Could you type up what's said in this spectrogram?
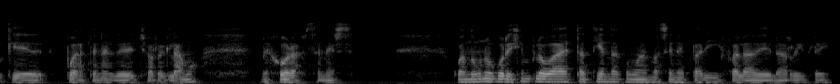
o que puedas tener derecho a reclamo, mejor abstenerse. Cuando uno, por ejemplo, va a esta tienda como Almacenes París, Falabella, Ripley,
